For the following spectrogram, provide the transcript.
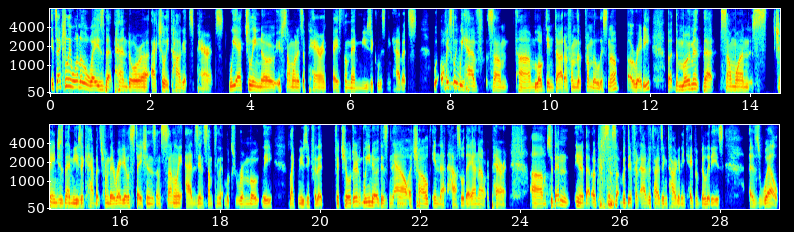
it's actually one of the ways that pandora actually targets parents we actually know if someone is a parent based on their music listening habits obviously we have some um, logged in data from the from the listener already but the moment that someone changes their music habits from their regular stations and suddenly adds in something that looks remotely like music for their for children, we know there's now a child in that house or they are now a parent. Um, so then you know that opens us up for different advertising targeting capabilities as well.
